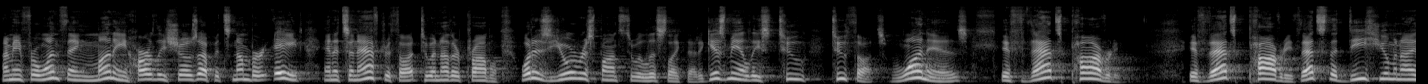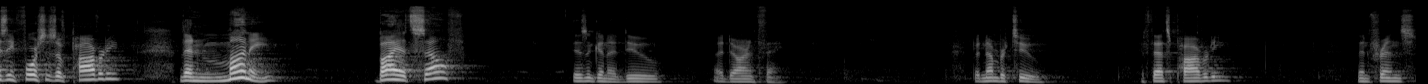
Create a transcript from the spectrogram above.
I mean, for one thing, money hardly shows up. It's number eight, and it's an afterthought to another problem. What is your response to a list like that? It gives me at least two, two thoughts. One is if that's poverty, if that's poverty, if that's the dehumanizing forces of poverty, then money by itself isn't going to do a darn thing. But number two, if that's poverty, then friends,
